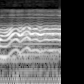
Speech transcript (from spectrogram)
马。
